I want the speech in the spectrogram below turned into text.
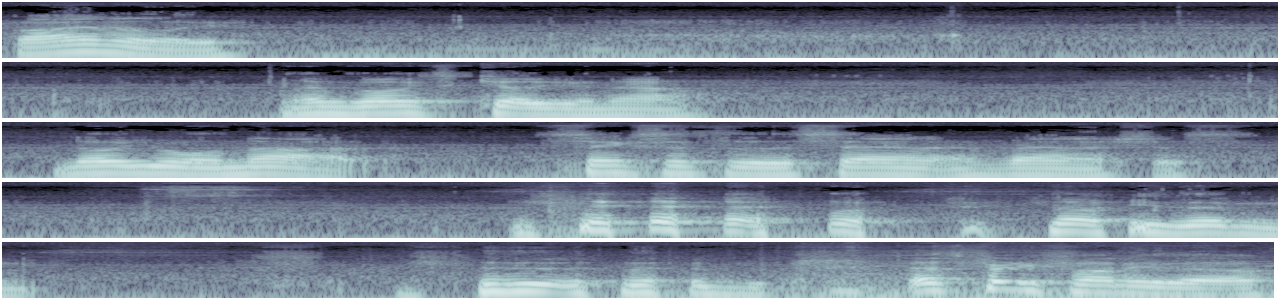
Finally. I'm going to kill you now. No, you will not. Sinks into the sand and vanishes. no, he didn't. That's pretty funny, though.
